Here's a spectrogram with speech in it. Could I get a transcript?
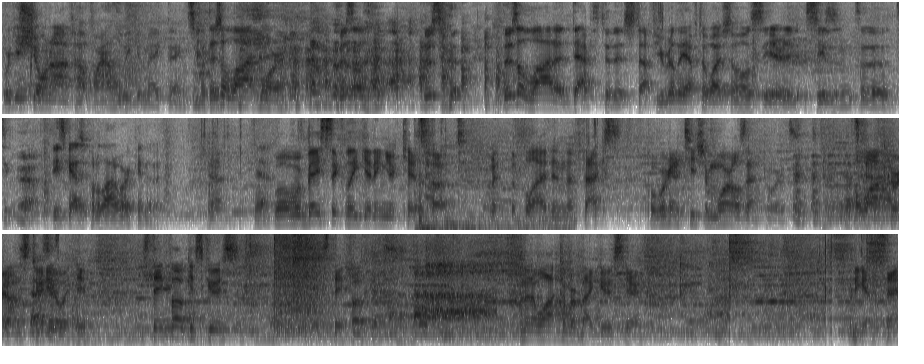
we're just showing off how violent we can make things. But there's a lot more. There's a, there's a, there's a lot of depth to this stuff. You really have to watch the whole series season to. to Yeah. These guys put a lot of work into it. Yeah. Yeah. Well, we're basically getting your kids hooked with the blood and the effects, but we're gonna teach them morals afterwards. I'll walk around the studio with you. Stay focused, Goose. Stay focused. I'm gonna walk over by Goose here. What do you gotta say?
